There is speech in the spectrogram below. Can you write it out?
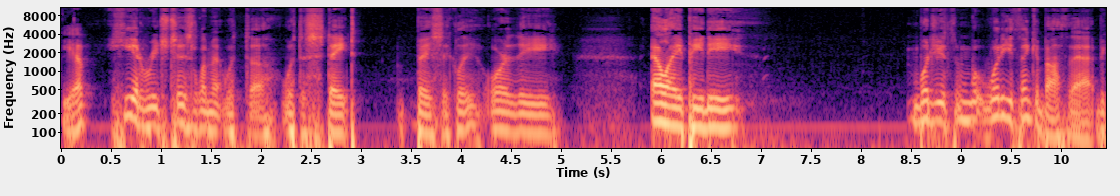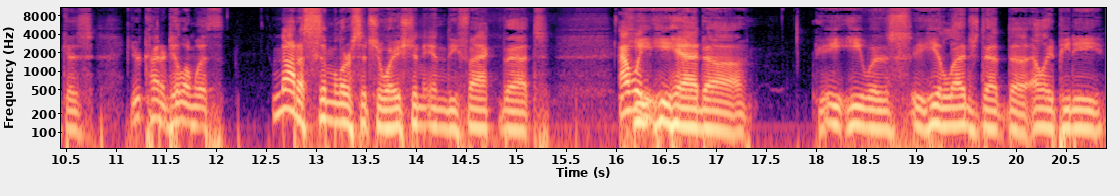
Yep. he had reached his limit with the with the state, basically, or the LAPD. What do you th- what do you think about that? Because you're kind of dealing with not a similar situation in the fact that I he, wouldn't. he had uh, he he was he alleged that the LAPD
